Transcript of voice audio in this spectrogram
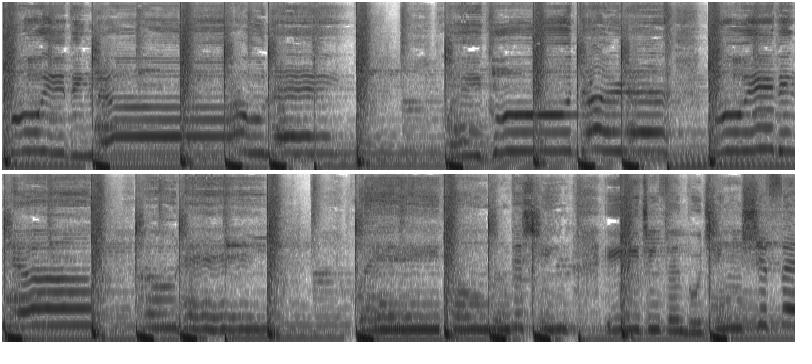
不一定流泪，会哭的人不一定流泪。会痛的心已经分不清是非，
